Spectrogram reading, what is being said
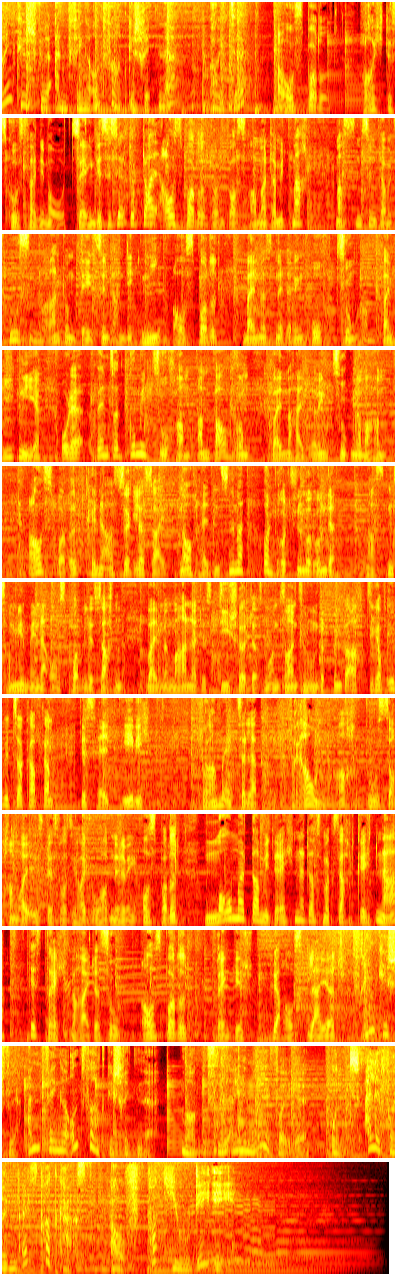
Fränkisch für Anfänger und Fortgeschrittene. Heute Ausbottelt. Horch, das kannst du nicht mehr anzeigen. Das ist ja total ausbottelt. Und was haben wir damit gemacht? Meistens sind damit Husen mahnt und die sind an die Knie ausbottelt, weil wir es nicht ein wenig hochgezogen haben beim Hiegen hier. Oder wenn sie einen Gummizug haben am Bauch rum, weil wir halt ein wenig zugenommen haben. Ausbottelt können auch Söckler sein. Noch halten sie nimmer und rutschen immer runter. Meistens haben wir Männer ausbottelte Sachen, weil wir Mana das T-Shirt, das wir uns 1985 auf Ibiza gekauft haben, das hält ewig. Wir jetzt bei Frauen nach. Du sag einmal, ist das, was ich heute auch nicht ein wenig ausbottelt? Muss man damit rechnen, dass man gesagt kriegt, na, das trägt man heute so. Ausbottelt, fränkisch für ausgeleiert. Fränkisch für Anfänger und Fortgeschrittene. Morgen früh eine neue Folge. Und alle Folgen als Podcast auf podu.de.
